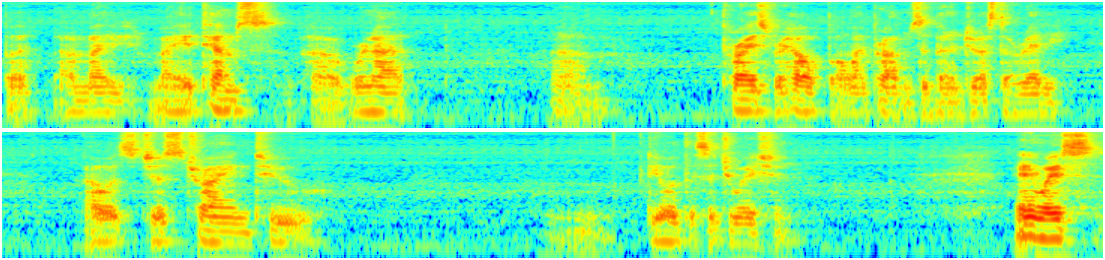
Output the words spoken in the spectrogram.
but uh, my my attempts uh, were not um, cries for help. All my problems have been addressed already. I was just trying to deal with the situation. Anyways,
